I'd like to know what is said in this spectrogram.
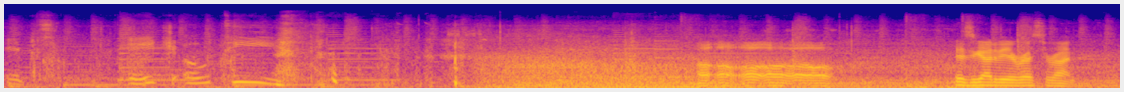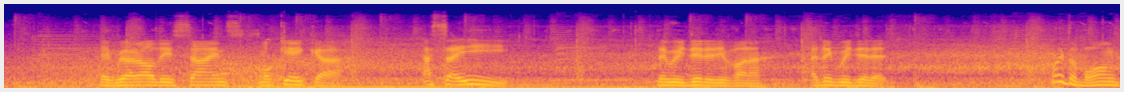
It's H O T. Oh, oh, oh, oh, oh. There's got to be a restaurant. They've got all these signs. Moqueca, acai. I think we did it, Ivana. I think we did it. Wait the bong.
